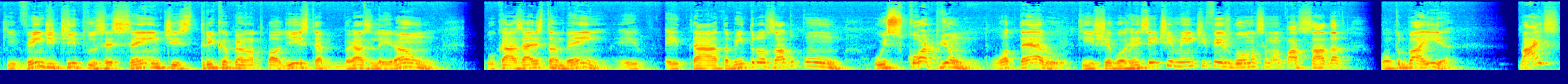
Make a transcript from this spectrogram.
que vem de títulos recentes, tricampeonato paulista, brasileirão. O Casares também, ele, ele tá também entrosado com o Scorpion, o Otero, que chegou recentemente e fez gol na semana passada contra o Bahia. Mas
